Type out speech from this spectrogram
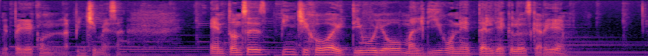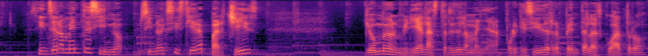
Me pegué con la pinche mesa. Entonces, pinche juego adictivo, yo maldigo neta el día que lo descargué. Sinceramente, si no, si no existiera Parchís, yo me dormiría a las 3 de la mañana. Porque si de repente a las 4,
